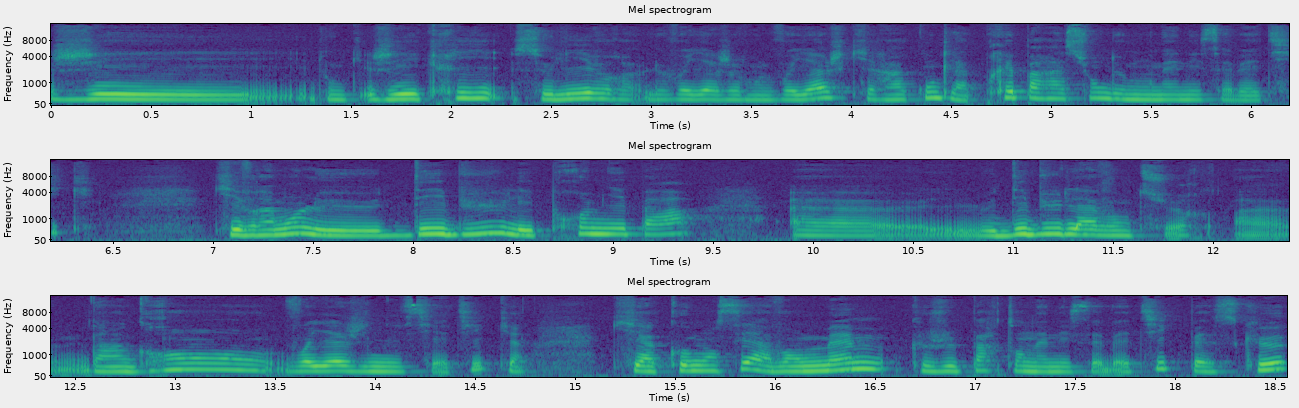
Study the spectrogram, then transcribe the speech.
j'ai écrit ce livre, Le voyage avant le voyage, qui raconte la préparation de mon année sabbatique, qui est vraiment le début, les premiers pas euh, le début de l'aventure euh, d'un grand voyage initiatique qui a commencé avant même que je parte en année sabbatique parce que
